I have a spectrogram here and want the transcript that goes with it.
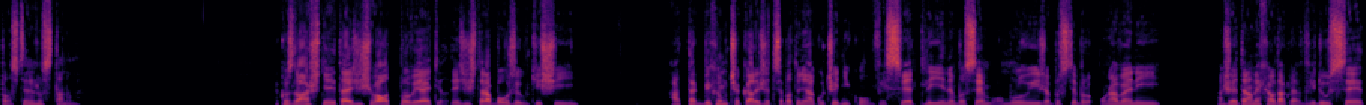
prostě nedostaneme. Jako zvláštně ta Ježíšova odpověď, Ježíš teda bouři utiší, a tak bychom čekali, že třeba to nějak učedníkům vysvětlí, nebo se jim omluví, že prostě byl unavený a že je teda nechal takhle vydusit,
